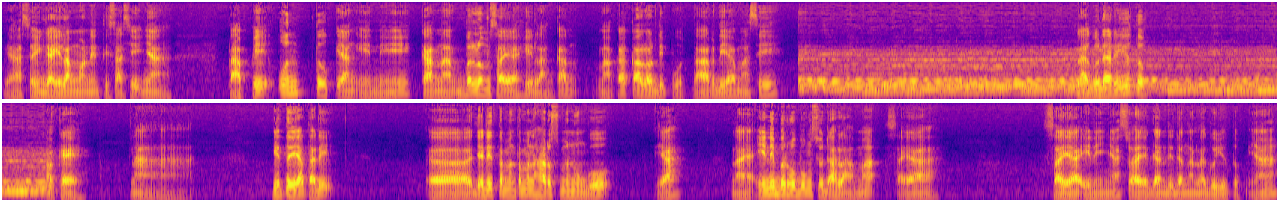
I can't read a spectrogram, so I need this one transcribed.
ya sehingga hilang monetisasinya. Tapi untuk yang ini, karena belum saya hilangkan, maka kalau diputar dia masih lagu dari YouTube. Oke, nah gitu ya tadi. E, jadi teman-teman harus menunggu, ya Nah, ini berhubung sudah lama saya saya ininya saya ganti dengan lagu YouTube-nya.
